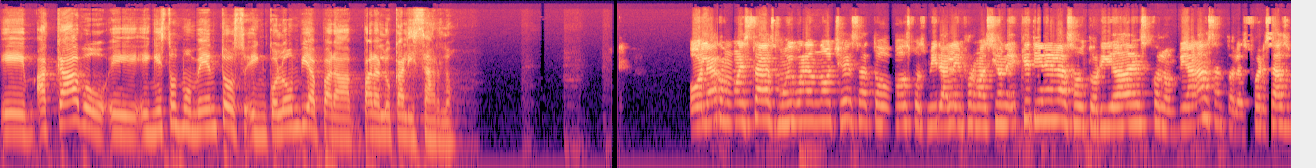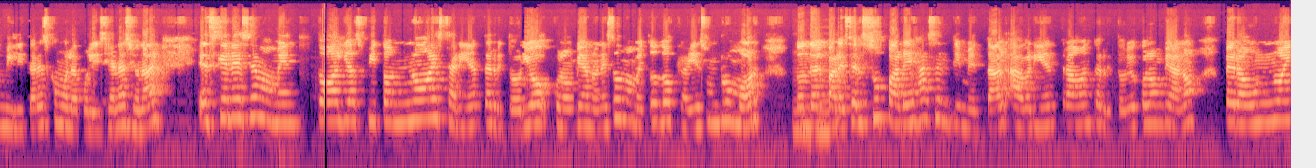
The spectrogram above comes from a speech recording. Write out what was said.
eh, a cabo eh, en estos momentos en Colombia para, para localizarlo. Hola, ¿cómo estás? Muy buenas noches a todos. Pues mira, la información que tienen las autoridades colombianas, tanto las fuerzas militares como la Policía Nacional, es que en ese momento alias Fito no estaría en territorio colombiano. En estos momentos lo que hay es un rumor donde al parecer su pareja sentimental habría entrado en territorio colombiano, pero aún no hay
